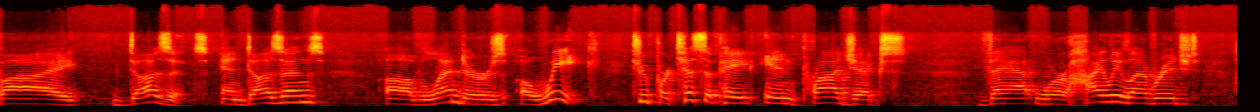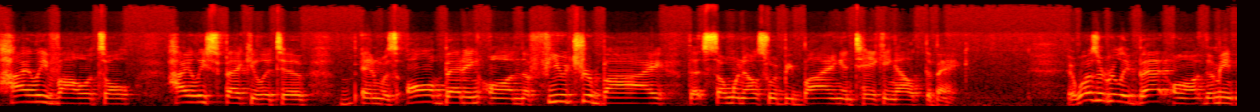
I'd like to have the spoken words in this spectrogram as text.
by dozens and dozens of lenders a week to participate in projects that were highly leveraged, highly volatile, highly speculative, and was all betting on the future buy that someone else would be buying and taking out the bank. It wasn't really bet on, I mean,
